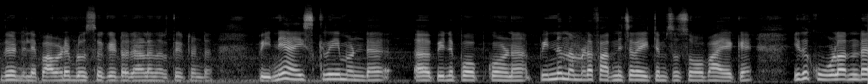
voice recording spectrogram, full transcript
ഇത് കണ്ടില്ലേ അവിടെ ഒക്കെ ഇട്ട് ഒരാളെ നിർത്തിയിട്ടുണ്ട്. പിന്നെ ഐസ്ക്രീം ഉണ്ട് പിന്നെ പോപ്കോണ് പിന്നെ നമ്മുടെ ഫർണിച്ചർ ഐറ്റംസ് സോഫായൊക്കെ. ഇത് കൂളറിന്റെ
